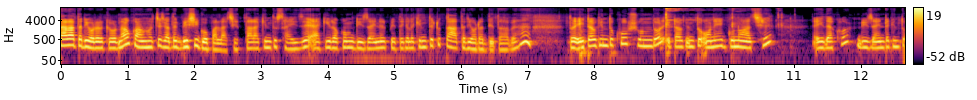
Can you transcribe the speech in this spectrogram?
তাড়াতাড়ি অর্ডার করে নাও, কারণ হচ্ছে যাদের বেশি গোপাল আছে, তারা কিন্তু সাইজে একই রকম ডিজাইনের পেতে গেলে কিন্তু একটু তাড়াতাড়ি অর্ডার দিতে হবে হ্যাঁ? তো এটাও কিন্তু খুব সুন্দর, এটাও কিন্তু অনেকগুলো আছে। এই দেখো, ডিজাইনটা কিন্তু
